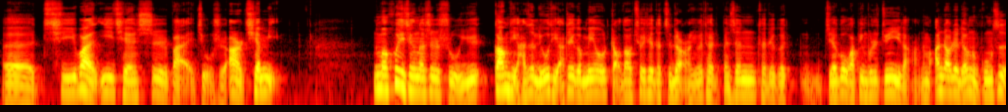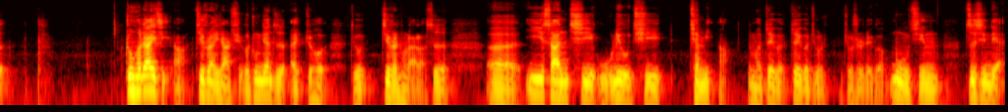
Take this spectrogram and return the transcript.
呃七万一千四百九十二千米。那么彗星呢是属于钢体还是流体啊？这个没有找到确切的资料啊，因为它本身它这个结构啊并不是均一的啊。那么按照这两种公式综合在一起啊，计算一下，取个中间值，哎，最后就计算出来了是。呃，一三七五六七千米啊，那么这个这个就就是这个木星自心点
